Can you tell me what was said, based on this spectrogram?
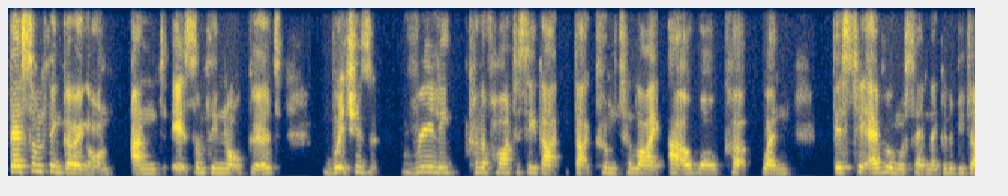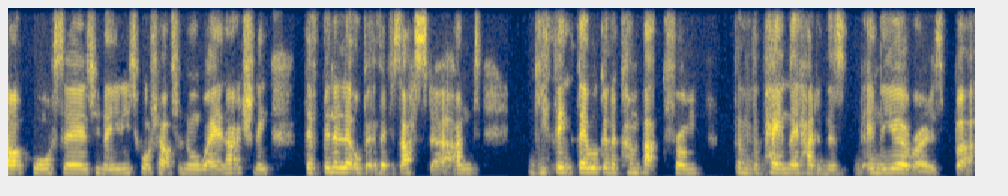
there's something going on and it's something not good, which is really kind of hard to see that that come to light at a World Cup when this team everyone was saying they're going to be dark horses, you know, you need to watch out for Norway. And actually they've been a little bit of a disaster and you think they were going to come back from kind of the pain they had in the in the Euros, but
